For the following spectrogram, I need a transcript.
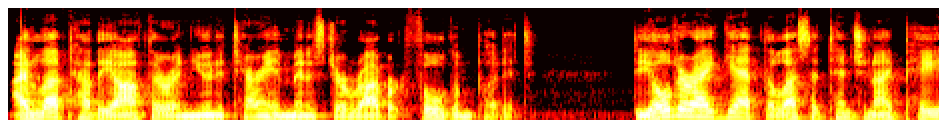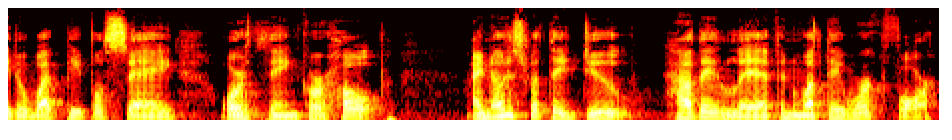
I loved how the author and Unitarian minister Robert Fulghum put it. The older I get, the less attention I pay to what people say or think or hope. I notice what they do, how they live, and what they work for.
